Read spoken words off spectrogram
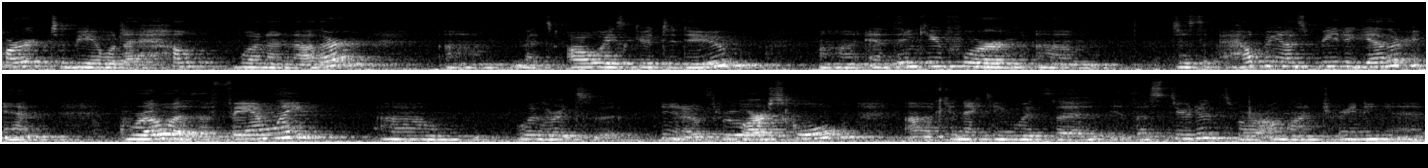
heart to be able to help one another. Um, that's always good to do. Uh, and thank you for um, just helping us be together and grow as a family, um, whether it's uh, you know through our school, uh, connecting with the, the students for online training and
